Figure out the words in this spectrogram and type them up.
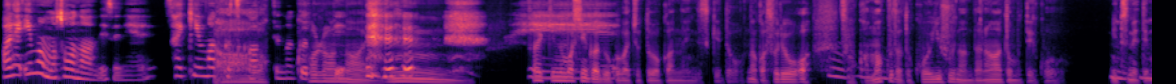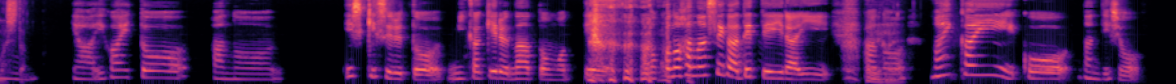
あれ今もそうなんですね。最近 Mac 使ってなくって。わからない。うん。最近のマシンかどうかが、がちょっとわかんないんですけど、なんかそれを、あ、そうか、Mac だとこういう風なんだなと思って、こう、見つめてました。いや、意外と、あの、意識すると見かけるなと思って、あの、この話が出て以来、あの、はいはい毎回、こう、なんでしょう。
